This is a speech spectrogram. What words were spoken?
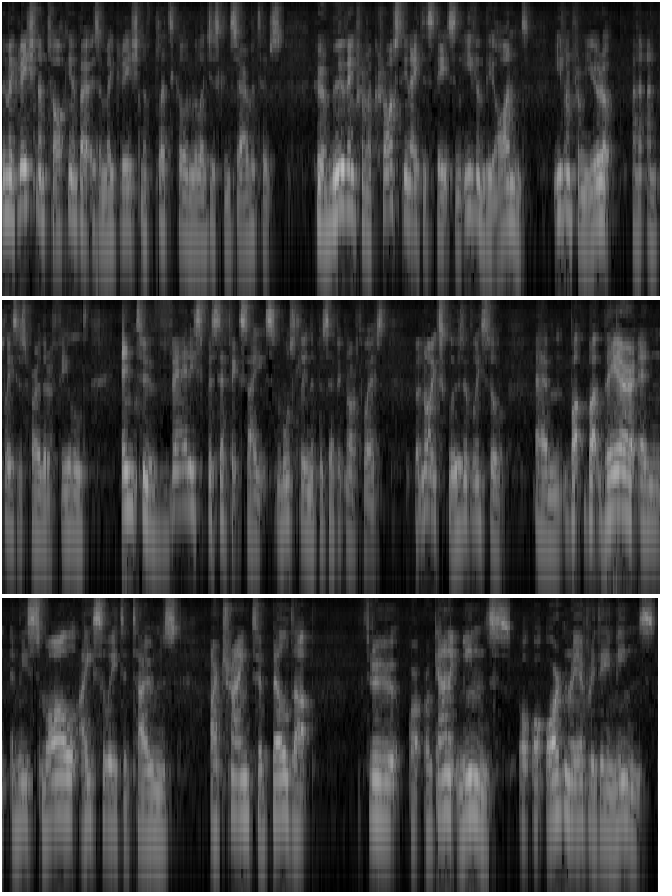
the migration I'm talking about is a migration of political and religious conservatives who are moving from across the United States and even beyond, even from Europe and places further afield, into very specific sites, mostly in the Pacific Northwest, but not exclusively so. Um, but but there in, in these small isolated towns are trying to build up through organic means or, or ordinary everyday means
